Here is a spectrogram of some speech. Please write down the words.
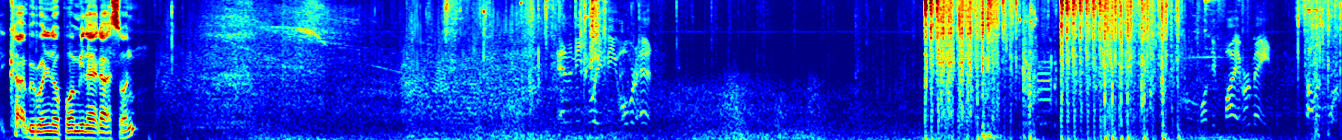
You can't be running up on me like that, son. Enemy UAV overhead. Twenty-five remain. Solid work.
